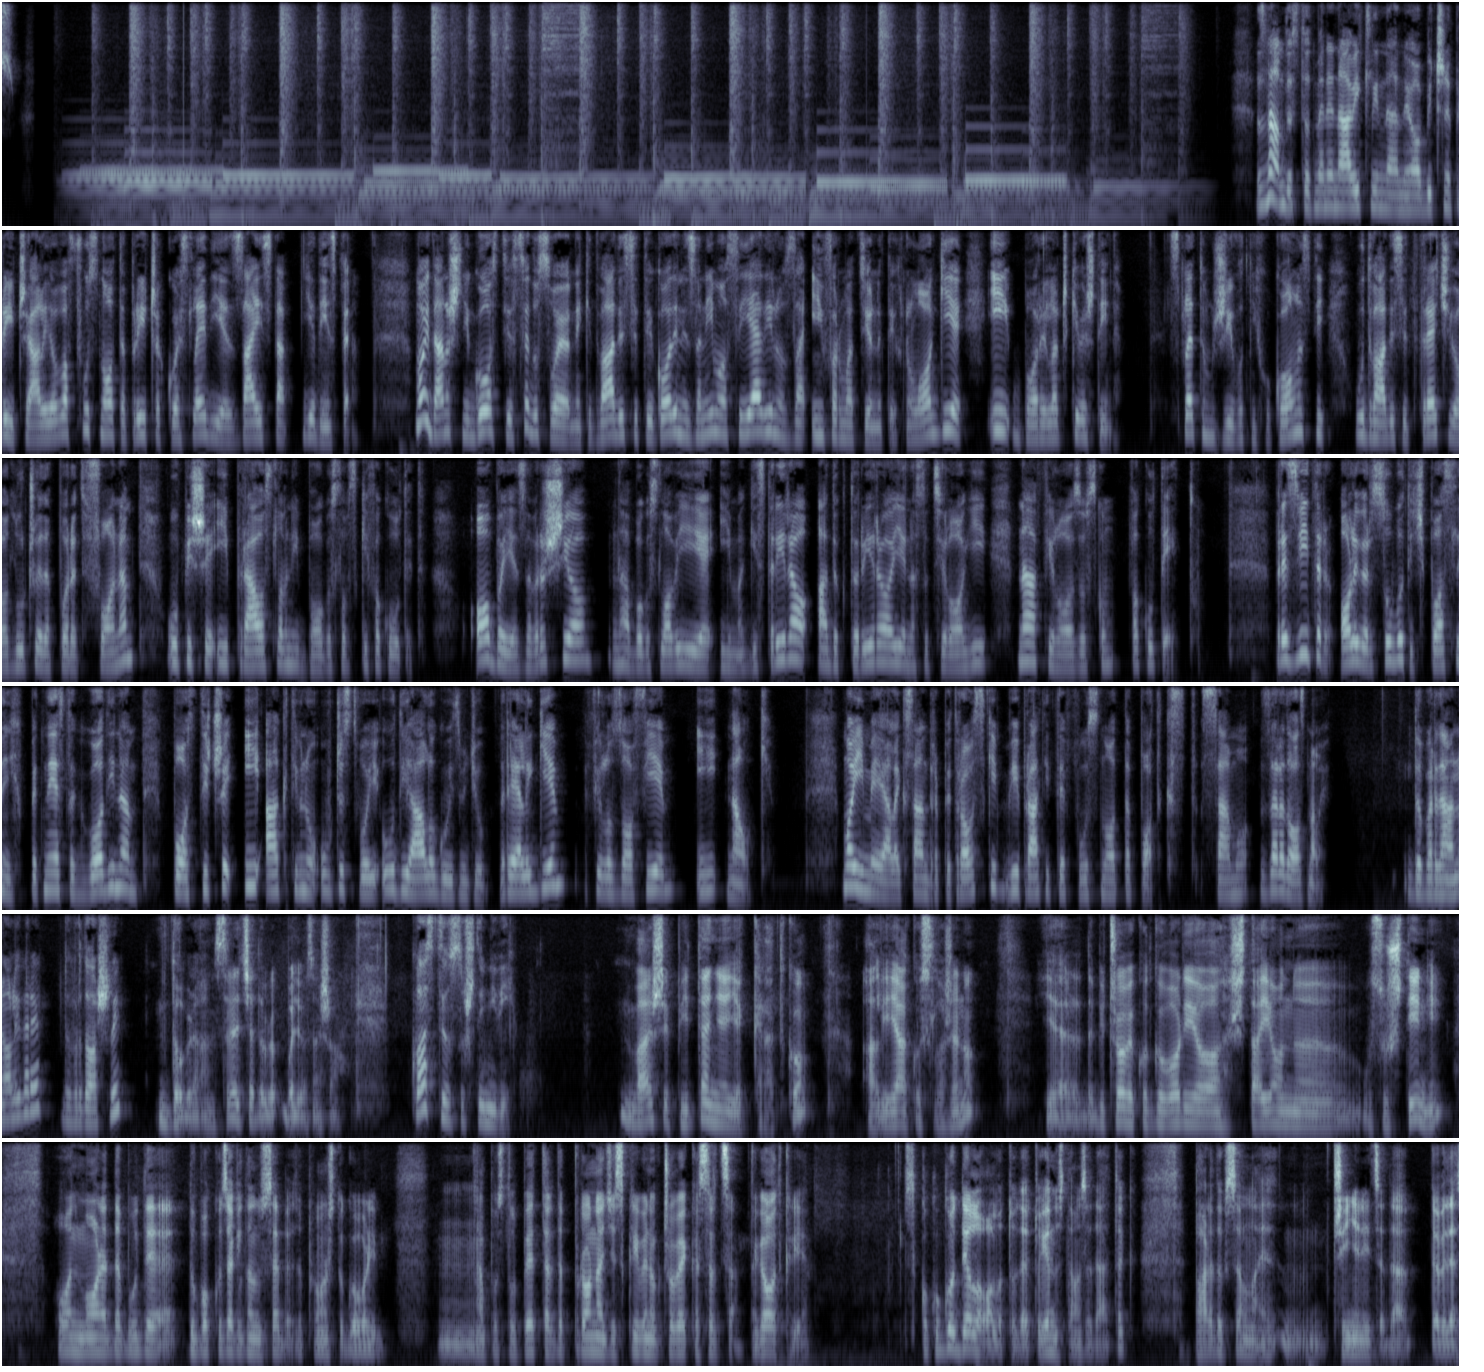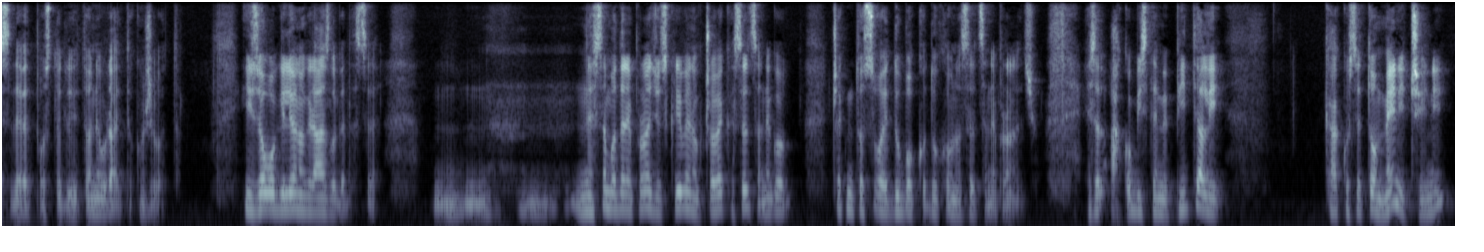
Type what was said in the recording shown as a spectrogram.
Znam da ste od mene navikli na neobične priče, ali ova fusnota priča koja sledi je zaista jedinstvena. Moj današnji gost je sve do svoje neke 20. godine zanimao se jedino za informacione tehnologije i borilačke veštine. Spletom životnih okolnosti u 23. odlučuje da pored Fona upiše i pravoslavni bogoslovski fakultet. Oba je završio, na bogosloviji je i magistrirao, a doktorirao je na sociologiji na filozofskom fakultetu. Prezviter Oliver Subotić poslednjih 15 godina postiče i aktivno učestvuje u dijalogu između religije, filozofije i nauke. Moje ime je Aleksandra Petrovski, vi pratite Fusnota podcast, samo za radoznale. Dobar dan Olivere, dobrodošli. Dobro vam, sreća, dobro, bolje vas našao. Ko ste u suštini vi? Vaše pitanje je kratko, ali jako složeno, jer da bi čovjek odgovorio šta je on e, u suštini, on mora da bude duboko zagledan u sebe, zapravo ono što govori mm, apostol Petar, da pronađe skrivenog čoveka srca, da ga otkrije koliko god delovalo to da je to jednostavan zadatak, paradoksalna je činjenica da 99% ljudi to ne uradi tokom života. Iz ovog ili onog razloga da se ne samo da ne pronađu skrivenog čoveka srca, nego čak ni to svoje duboko duhovno srce ne pronađu. E sad, ako biste me pitali kako se to meni čini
